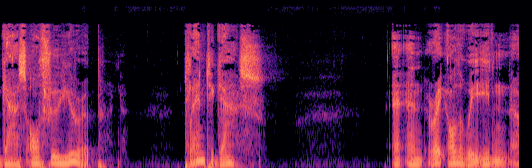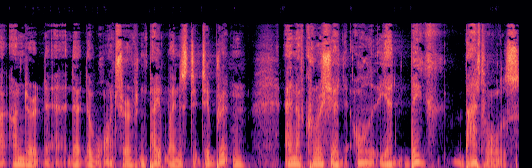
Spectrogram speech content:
gas all through Europe plenty gas. And, and right all the way even uh, under the, the, the, water and pipelines to, to Britain. And of course you had all, you had big battles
